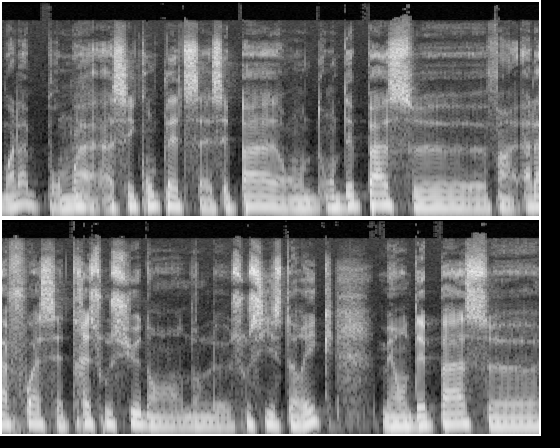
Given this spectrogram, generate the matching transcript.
voilà, pour moi, assez complète. Ça, C'est pas, on, on dépasse, euh, enfin, à la fois, c'est très soucieux dans, dans le souci historique, mais on dépasse euh,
